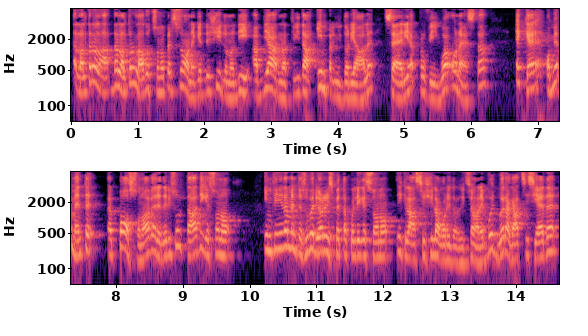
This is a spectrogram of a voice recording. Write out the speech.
dall'altro, la- dall'altro lato sono persone che decidono di avviare un'attività imprenditoriale seria, proficua, onesta e che ovviamente eh, possono avere dei risultati che sono infinitamente superiori rispetto a quelli che sono i classici lavori tradizionali. Voi due ragazzi siete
